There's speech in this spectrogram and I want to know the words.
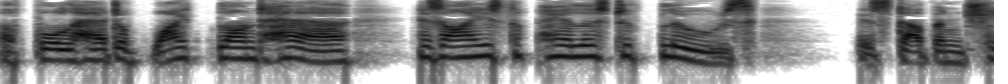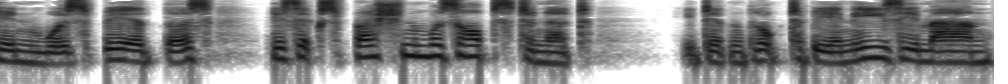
a full head of white blonde hair, his eyes the palest of blues. His stubborn chin was beardless, his expression was obstinate. He didn't look to be an easy man.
